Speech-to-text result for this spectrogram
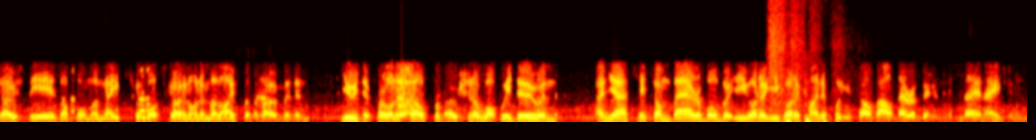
dosed the ears off all my mates with what's going on in my life at the moment, and use it for a lot of self promotion of what we do. And and yes, it's unbearable, but you got to you got to kind of put yourself out there a bit in this day and age. Know?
